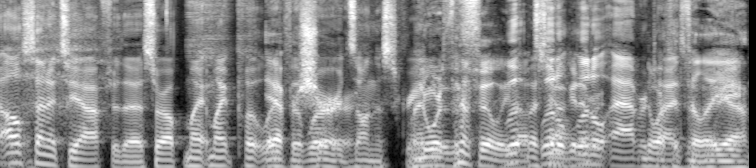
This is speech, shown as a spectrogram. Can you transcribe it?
I'll send it to you after this, or I might might put like Yeah, the sure. words on the screen. North of Philly, little that's little, little advertisement. North of Philly. Yeah. I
